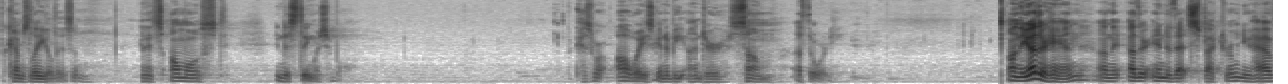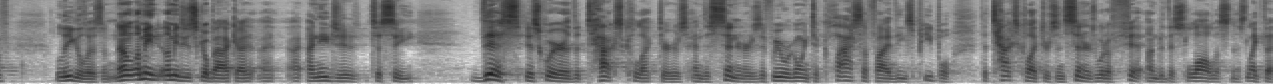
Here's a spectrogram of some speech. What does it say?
becomes legalism. And it's almost indistinguishable. Because we're always going to be under some authority. On the other hand, on the other end of that spectrum, you have legalism. Now, let me, let me just go back. I, I, I need you to see. This is where the tax collectors and the sinners, if we were going to classify these people, the tax collectors and sinners would have fit under this lawlessness. Like the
